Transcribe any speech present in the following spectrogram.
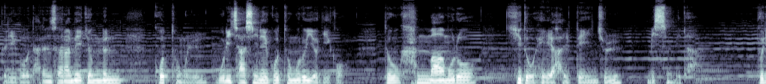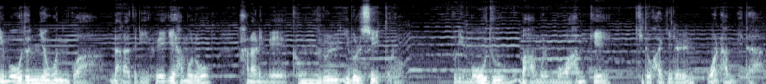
그리고 다른 사람의 겪는 고통을 우리 자신의 고통으로 여기고 더욱 한 마음으로 기도해야 할 때인 줄 믿습니다. 부디 모든 영혼과 나라들이 회개함으로 하나님의 긍휼을 입을 수 있도록 우리 모두 마음을 모아 함께 기도하기를 원합니다.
